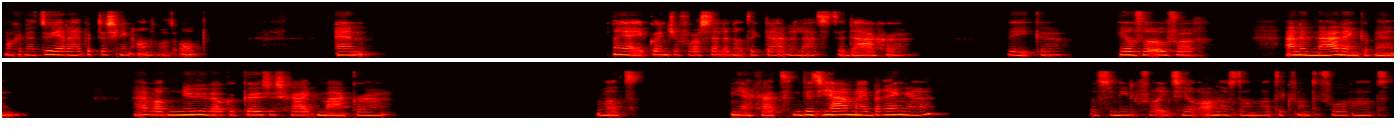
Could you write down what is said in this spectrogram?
mag het naartoe? Ja, daar heb ik dus geen antwoord op. En nou ja, je kunt je voorstellen dat ik daar de laatste dagen, weken heel veel over aan het nadenken ben. wat nu, welke keuzes ga ik maken? Wat ja, gaat dit jaar mij brengen. Dat is in ieder geval iets heel anders dan wat ik van tevoren had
